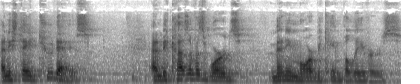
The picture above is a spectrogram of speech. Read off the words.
and he stayed two days. And because of his words, many more became believers.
